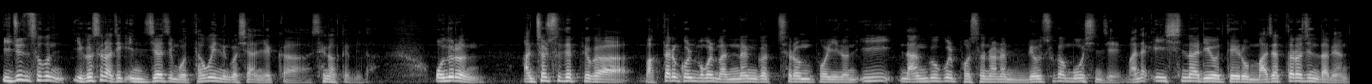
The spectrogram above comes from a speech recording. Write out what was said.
이준석은 이것을 아직 인지하지 못하고 있는 것이 아닐까 생각됩니다. 오늘은 안철수 대표가 막다른 골목을 만난 것처럼 보이는 이 난국을 벗어나는 묘수가 무엇인지 만약 이 시나리오대로 맞아떨어진다면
